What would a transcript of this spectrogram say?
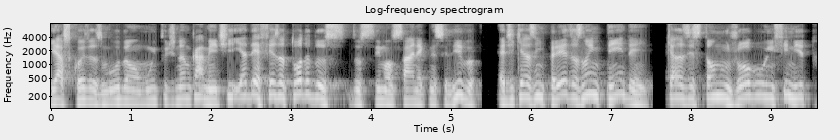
e as coisas mudam muito dinamicamente. E a defesa toda dos, do Simon Sinek nesse livro é de que as empresas não entendem que elas estão num jogo infinito,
